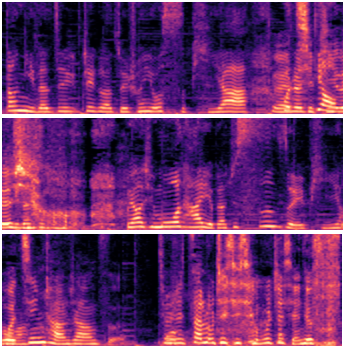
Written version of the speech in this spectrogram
当你的这这个嘴唇有死皮啊，或者掉皮的时候，不要去摸它，也不要去撕嘴皮。我经常这样子，就是在录这期节目之前就撕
